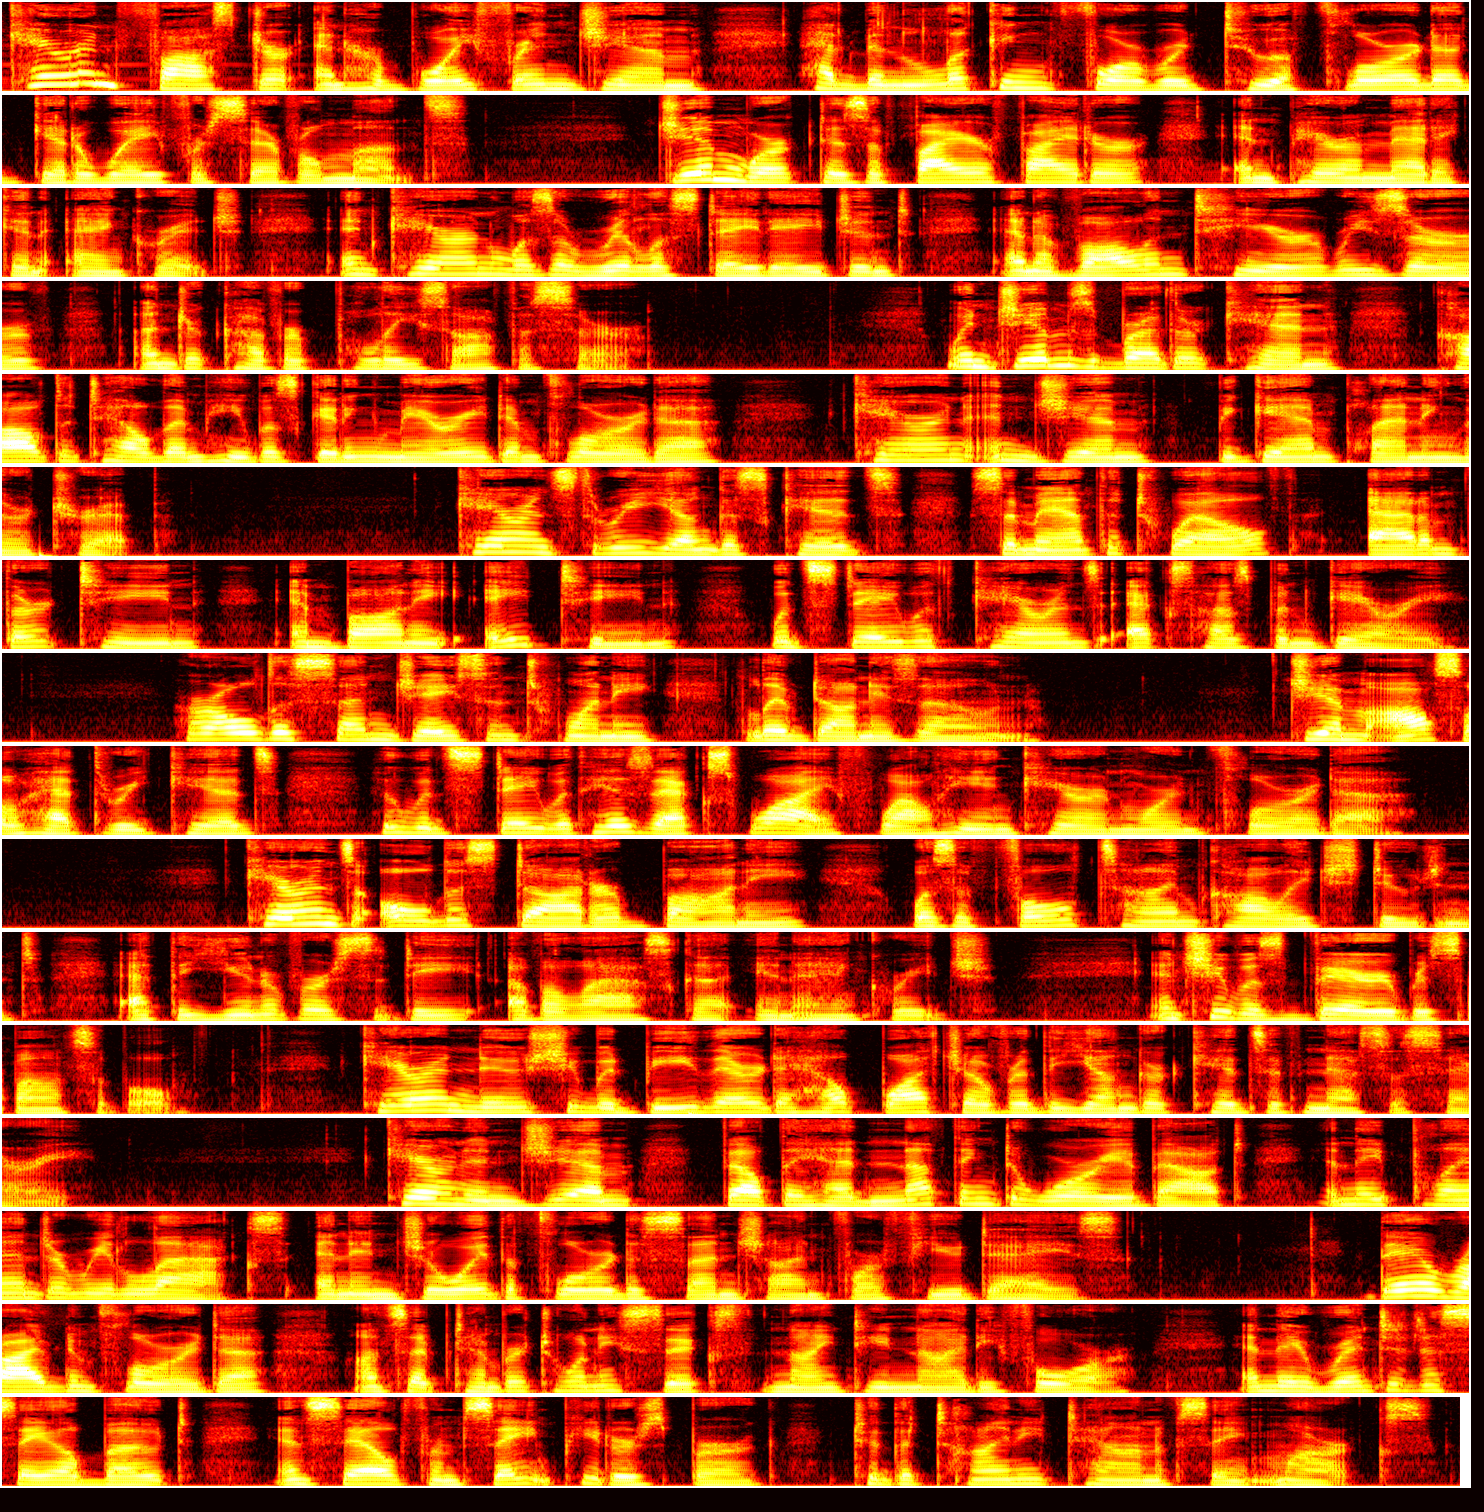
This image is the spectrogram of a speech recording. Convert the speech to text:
Karen Foster and her boyfriend Jim had been looking forward to a Florida getaway for several months. Jim worked as a firefighter and paramedic in Anchorage, and Karen was a real estate agent and a volunteer reserve undercover police officer. When Jim's brother Ken called to tell them he was getting married in Florida, Karen and Jim began planning their trip. Karen's three youngest kids, Samantha 12 Adam, 13, and Bonnie, 18, would stay with Karen's ex husband, Gary. Her oldest son, Jason, 20, lived on his own. Jim also had three kids who would stay with his ex wife while he and Karen were in Florida. Karen's oldest daughter, Bonnie, was a full time college student at the University of Alaska in Anchorage, and she was very responsible. Karen knew she would be there to help watch over the younger kids if necessary. Karen and Jim felt they had nothing to worry about and they planned to relax and enjoy the Florida sunshine for a few days. They arrived in Florida on September 26, 1994, and they rented a sailboat and sailed from St. Petersburg to the tiny town of St. Marks.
